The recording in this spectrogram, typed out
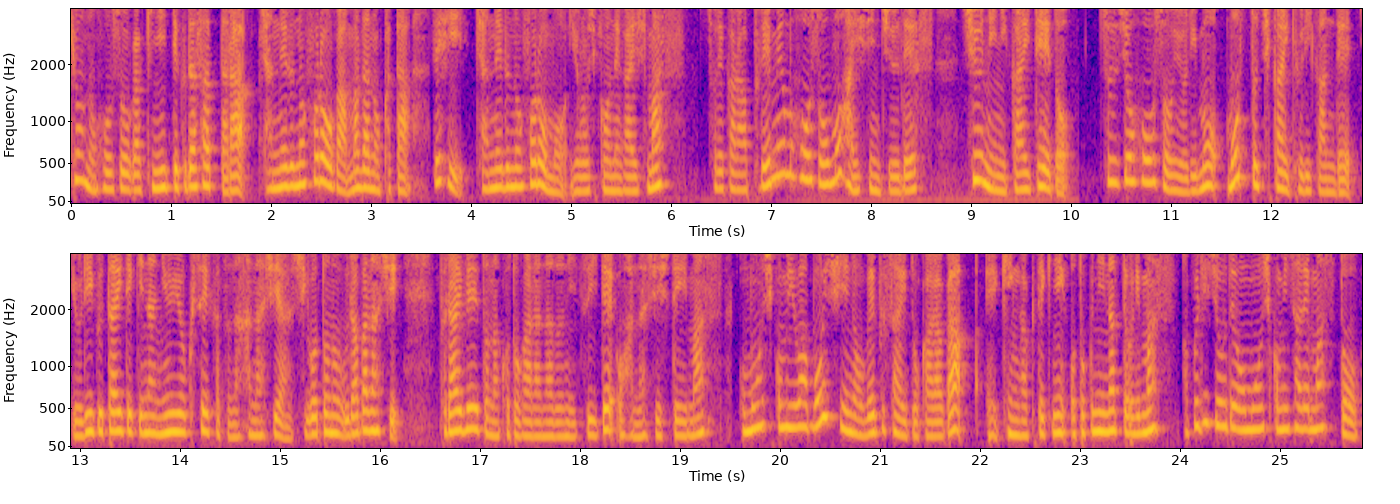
今日の放送が気に入ってくださったら、チャンネルのフォローがまだの方、ぜひチャンネルのフォローもよろしくお願いします。それからプレミアム放送も配信中です。週に2回程度、通常放送よりももっと近い距離感でより具体的なニューヨーク生活の話や仕事の裏話、プライベートな事柄などについてお話ししています。お申し込みは Voicy のウェブサイトからが金額的にお得になっております。アプリ上でお申し込みされますと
